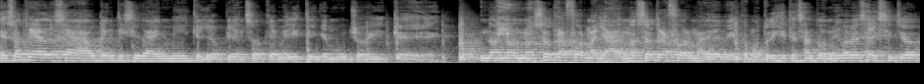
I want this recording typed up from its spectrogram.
eso ha creado esa autenticidad en mí que yo pienso que me distingue mucho y que no, no, no sé otra forma ya, no sé otra forma de vivir. Como tú dijiste, Santo Domingo, a veces hay sitios,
